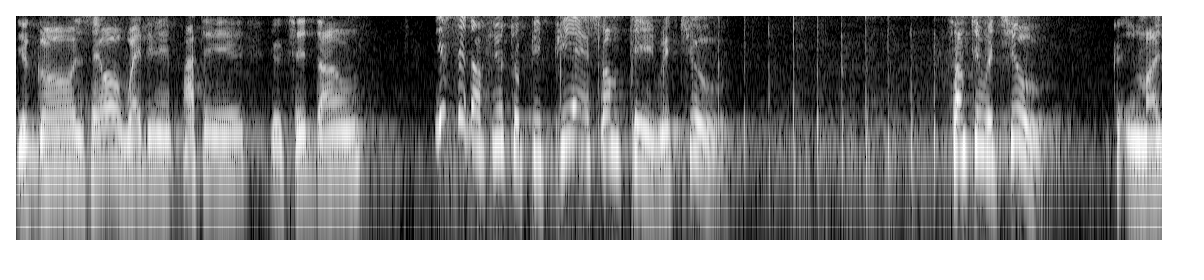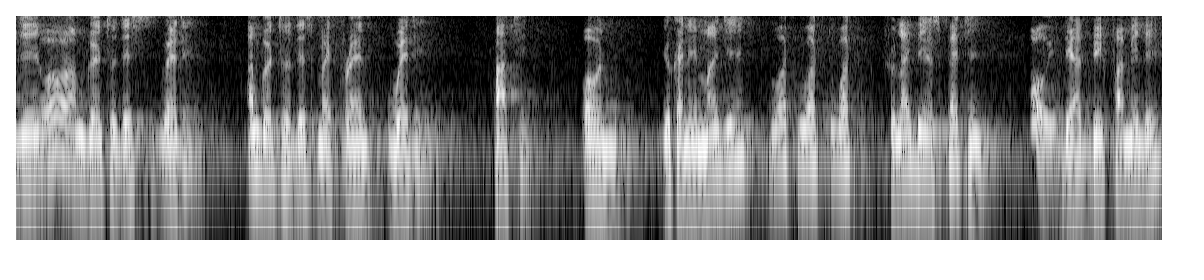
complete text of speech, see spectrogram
You go, you say, oh, wedding party, you sit down. Instead of you to prepare something with you, something with you. Imagine, oh, I'm going to this wedding. I'm going to this, my friend, wedding party. Oh, you can imagine what, what, what should I be expecting? Oh, they are big family.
